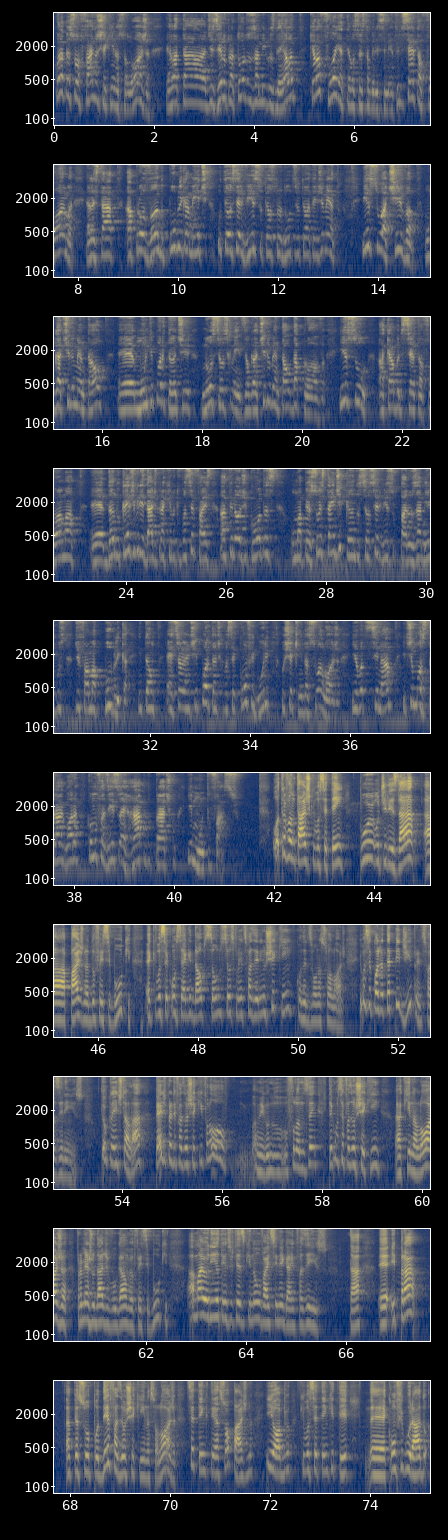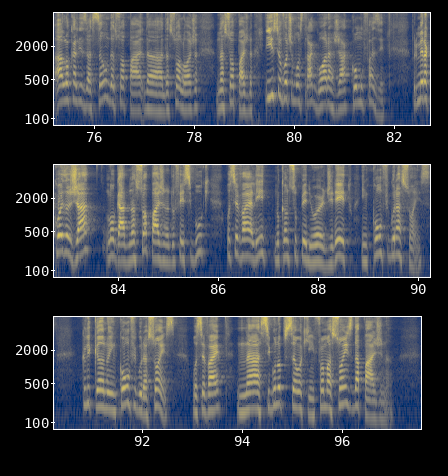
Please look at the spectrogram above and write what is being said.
quando a pessoa faz o check-in na sua loja, ela está dizendo para todos os amigos dela que ela foi até o seu estabelecimento. E, de certa forma, ela está aprovando publicamente o teu serviço, os teus produtos e o teu atendimento. Isso ativa um gatilho mental é, muito importante nos seus clientes, é o gatilho mental da prova. Isso acaba, de certa forma, é, dando credibilidade para aquilo que você faz. Afinal de contas, uma pessoa está indicando o seu serviço para os amigos de forma pública. Então, é extremamente importante que você configure o check-in da sua loja. E eu vou te ensinar e te mostrar agora como fazer isso. É rápido, prático e muito fácil. Outra vantagem que você tem por utilizar a página do Facebook é que você consegue dar a opção dos seus clientes fazerem o check-in quando eles vão na sua loja. E você pode até pedir para eles fazerem isso. O teu cliente está lá, pede para ele fazer o check-in falou, oh, amigo, o fulano, tem, tem como você fazer o check-in aqui na loja para me ajudar a divulgar o meu Facebook? A maioria eu tenho certeza que não vai se negar em fazer isso. Tá? É, e para a pessoa poder fazer o check-in na sua loja, você tem que ter a sua página e óbvio que você tem que ter é, configurado a localização da sua, da, da sua loja na sua página. E isso eu vou te mostrar agora já como fazer. Primeira coisa, já logado na sua página do Facebook, você vai ali no canto superior direito em configurações. Clicando em configurações, você vai na segunda opção aqui, informações da página.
